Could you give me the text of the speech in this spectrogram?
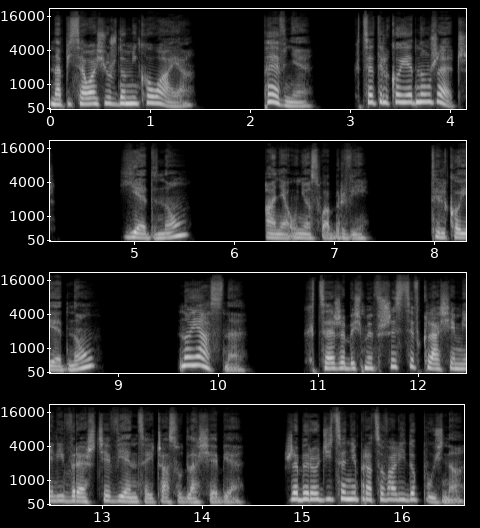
napisałaś już do Mikołaja. Pewnie. Chcę tylko jedną rzecz. Jedną? Ania uniosła brwi. Tylko jedną? No jasne. Chcę, żebyśmy wszyscy w klasie mieli wreszcie więcej czasu dla siebie. Żeby rodzice nie pracowali do późna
